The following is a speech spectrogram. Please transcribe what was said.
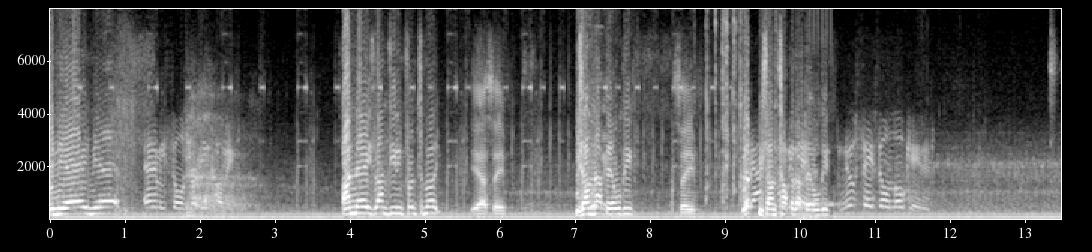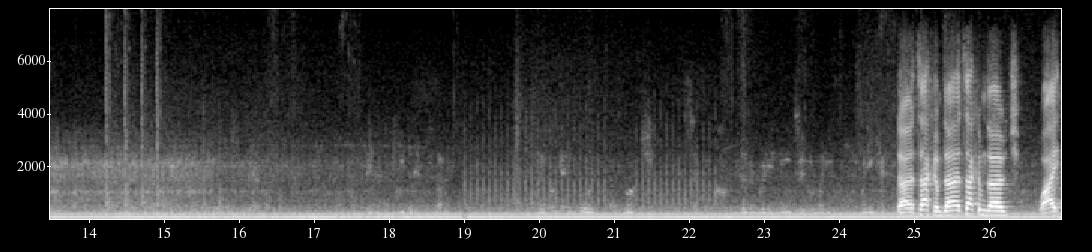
In the air, in the air. Enemy soldier incoming. And there, he's landing in front of me. Yeah, I see him. He's on that building. I see him. Look, he's on top of that building. New safe zone located. Don't attack him, don't attack him, Doge. Wait.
